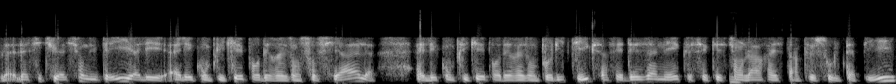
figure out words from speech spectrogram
La, la, situation du pays, elle est, elle est compliquée pour des raisons sociales, elle est compliquée pour des raisons politiques. Ça fait des années que ces questions-là restent un peu sous le tapis,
